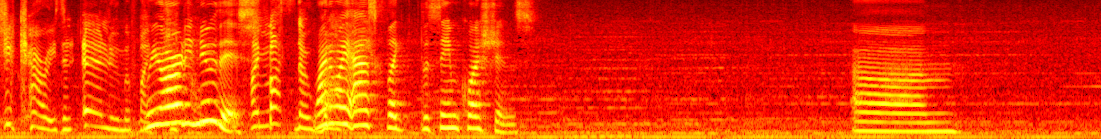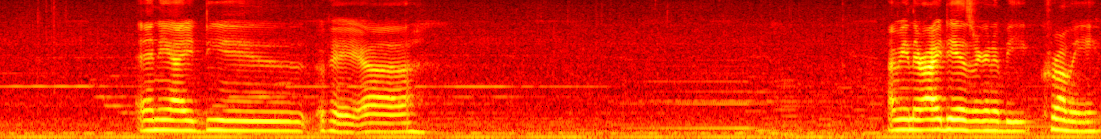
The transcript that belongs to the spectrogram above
She carries an heirloom of my we people. already knew this. I must know Why do. I ask like the same questions? Um. Any idea? Okay. Uh. I mean, their ideas are gonna be crummy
